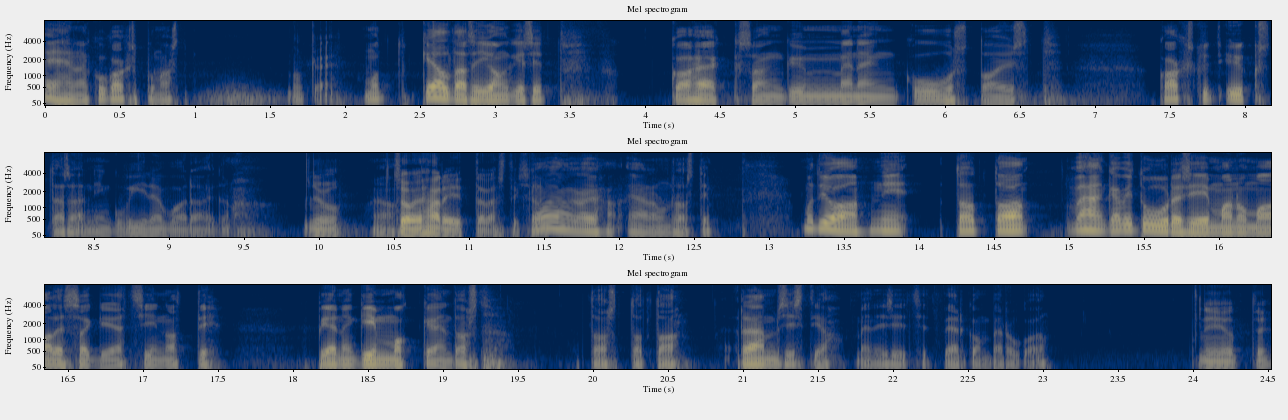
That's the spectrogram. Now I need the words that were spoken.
Eihän näe kuin kaksi punaista. Okei. Okay. Mutta keltaisi onkin sit 80, 16, 21 tässä niin kuin viiden vuoden aikana. Joo. Joo. Se on ihan riittävästi. Se on ihan, ihan, ihan runsaasti. Mutta joo, niin tota, vähän kävi tuuri siinä Manu maalissakin, että siinä otti pienen kimmokkeen tosta, tosta tota, Rämsistä ja meni siitä sit verkon perukoilla. Niin otti.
